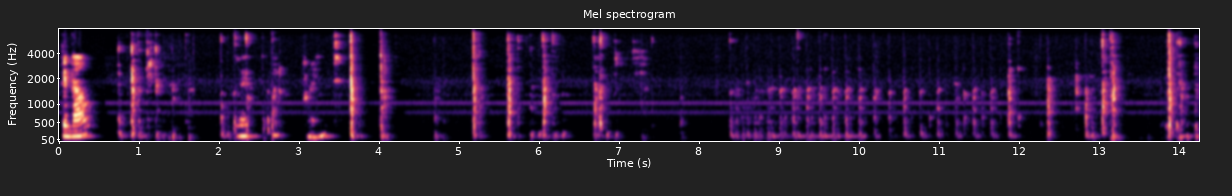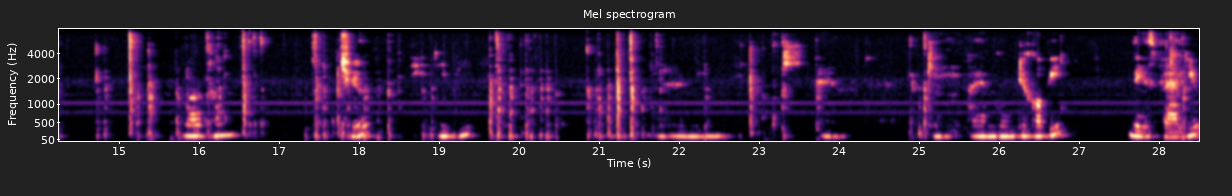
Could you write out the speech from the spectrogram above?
Okay now let me print welcome to learning okay I am going to copy this value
